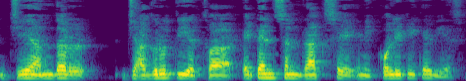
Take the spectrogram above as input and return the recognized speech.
જે અંદર જાગૃતિ અથવા એટેન્શન રાખશે એની ક્વોલિટી કેવી હશે?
